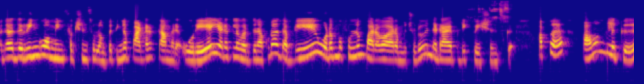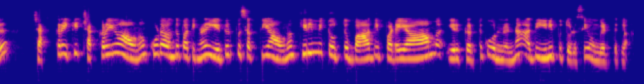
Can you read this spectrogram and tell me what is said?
அதாவது ரிங்வாம் இன்ஃபெக்ஷன் சொல்லுவாங்க பார்த்தீங்கன்னா படர் தாமரை. ஒரே இடத்துல வருதுன்னா கூட அது அப்படியே உடம்பு ஃபுல்லும் பரவ ஆரம்பிச்சிடும் இந்த டயபெட்டிக் பேஷண்ட்ஸ்க்கு அப்போ அவங்களுக்கு சர்க்கரைக்கு சர்க்கரையும் ஆகணும். கூட வந்து பார்த்திங்கன்னா எதிர்ப்பு சக்தியும் ஆகணும். கிருமி தொத்து பாதிப்படையாமல் இருக்கிறதுக்கு ஒன்றுன்னா அது இனிப்பு துளசி அவங்க எடுத்துக்கலாம்.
